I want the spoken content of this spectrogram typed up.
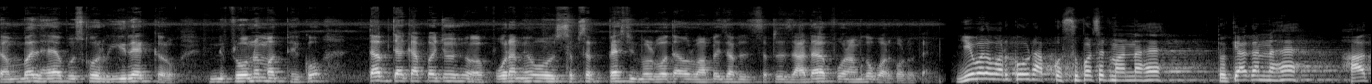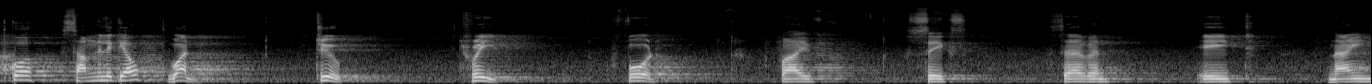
डंबल है, उसको रीरैक करो। फ्लोर में मत फेंको। तब जाके आपका जो फोरम है, वो सबसे बेस्ट इन्वॉल्व होता है और वहाँ पे सबसे ज़्यादा फोरम का वर्कआउट होता है। ये वाला वर्कआउट आपको सुपर सेट मारना है। तो क्या करना है? हाथ को सामने लेके आओ। One two three four five six, seven, eight, nine,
